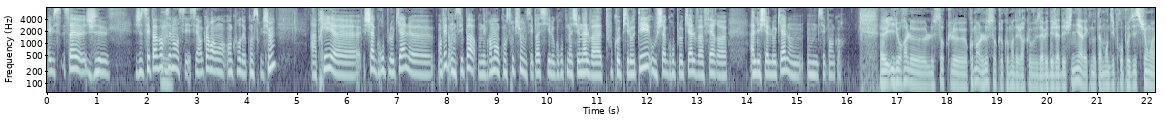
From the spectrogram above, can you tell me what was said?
Et eh Ça, je je ne sais pas hmm. forcément. C'est encore en, en, cours de construction. Après, euh, chaque groupe local, euh, en fait, on ne sait pas. On est vraiment en construction. On ne sait pas si le groupe national va tout copiloter ou chaque groupe local va faire euh, à l'échelle locale. On, on, ne sait pas encore. Euh, il y aura le, le, socle commun, le socle commun déjà que vous avez déjà défini, avec notamment dix propositions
